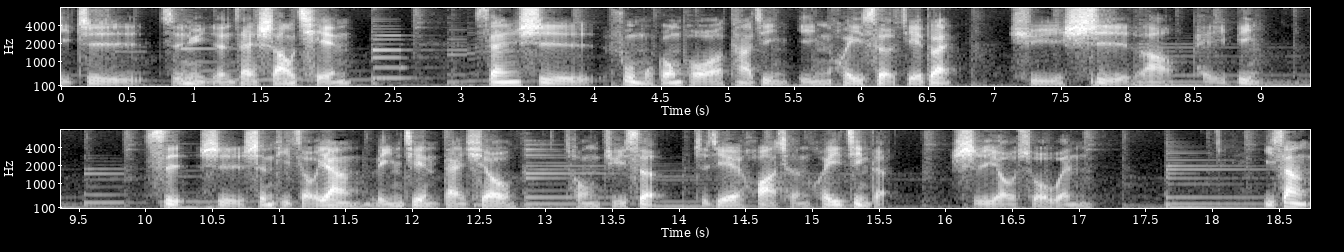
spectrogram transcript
以致子女仍在烧钱，三是父母公婆踏进银灰色阶段，需侍老陪病，四是身体走样零件待修，从橘色直接化成灰烬的时有所闻。以上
